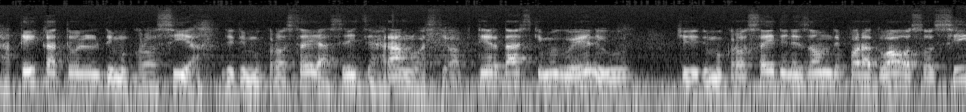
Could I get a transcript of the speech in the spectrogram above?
حقیقت الدیموکراسیه، د دیموکراسۍ عصري څهره لوستې وه. په تېر درس کې موږ ویلي وو چې د دیموکراسۍ د نظام لپاره دوه اساسي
